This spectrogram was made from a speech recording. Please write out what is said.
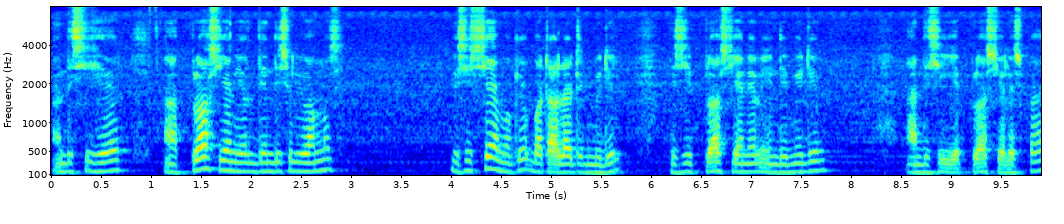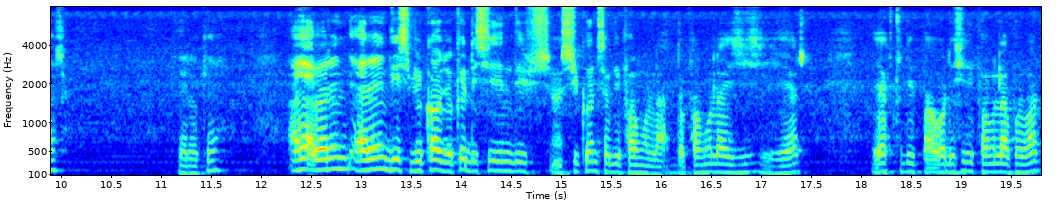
and this is here ah, plus n l. Then this will be how much? This is same, okay, but I light in middle. This is plus n l in the middle, and this is a plus l square here, okay. I have arranged, arranged this because okay this is in the sequence of the formula the formula is here x to the power this is the formula for what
